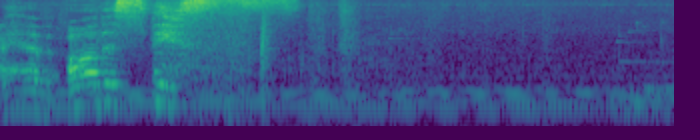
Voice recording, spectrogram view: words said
I have all this space.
